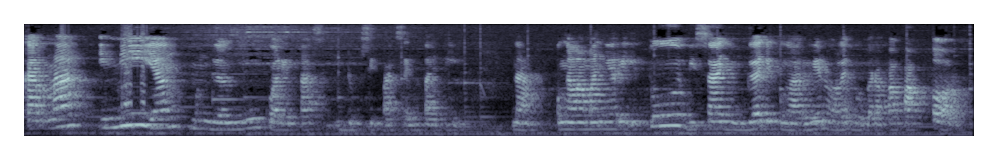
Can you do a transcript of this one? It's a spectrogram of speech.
karena ini yang mengganggu kualitas hidup si pasien tadi. Nah, pengalaman nyeri itu bisa juga dipengaruhi oleh beberapa faktor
